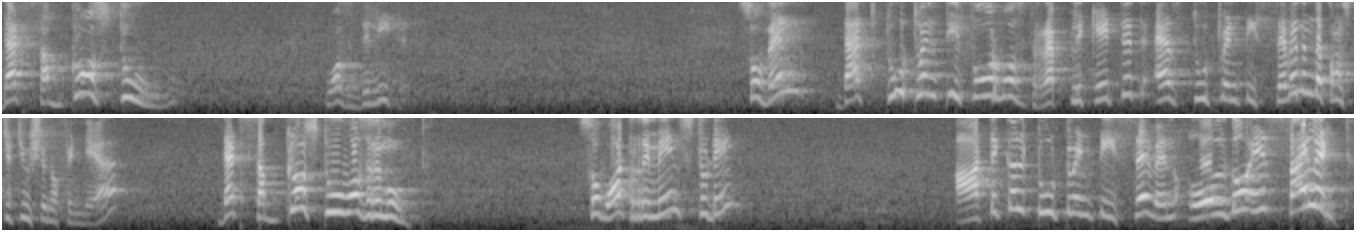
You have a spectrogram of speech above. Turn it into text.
that subclause 2 was deleted so when that 224 was replicated as 227 in the constitution of india that subclause 2 was removed. So what remains today? Article 227 although is silent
